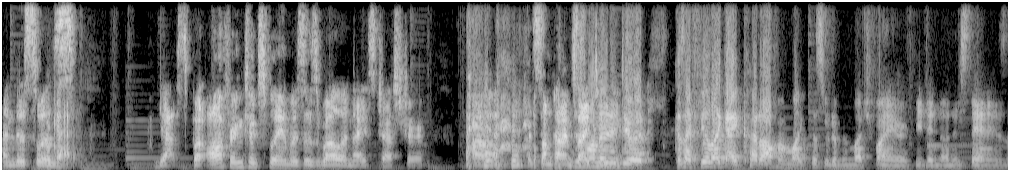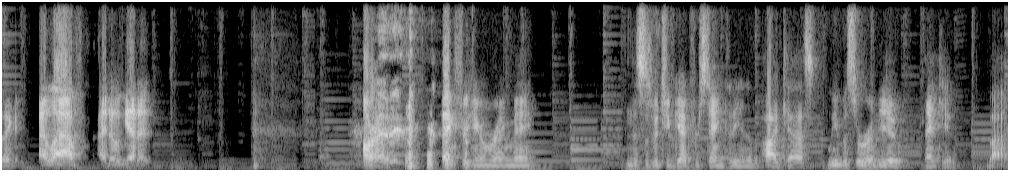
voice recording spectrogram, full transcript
and this was okay. yes, but offering to explain was as well a nice gesture. Um, sometimes I, just I wanted to do that. it because I feel like I cut off him like this would have been much funnier if he didn't understand. And he's like, I laugh, I don't get it. All right, thanks for humoring me. And this is what you get for staying to the end of the podcast. Leave us a review. Thank you. Bye.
